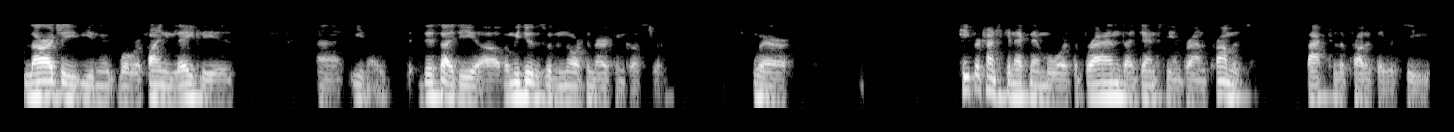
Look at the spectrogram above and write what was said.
largely, you know, what we're finding lately is, uh, you know, this idea of, and we do this with a North American customer, where people are trying to connect now more the brand identity and brand promise back to the product they receive.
